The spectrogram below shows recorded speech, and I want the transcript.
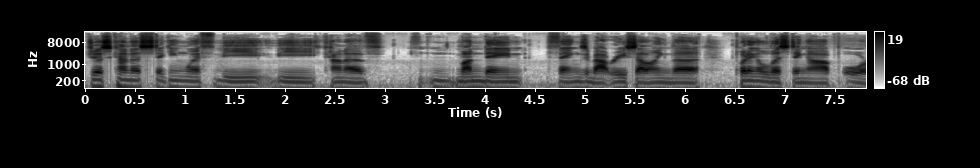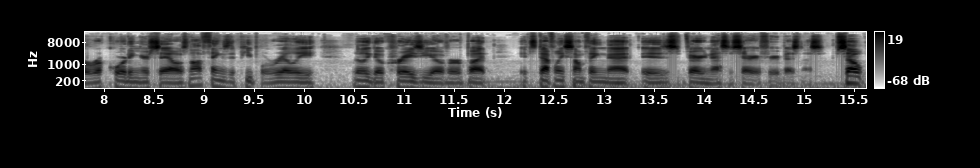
just kind of sticking with the the kind of mundane things about reselling the putting a listing up or recording your sales. Not things that people really, really go crazy over, but it's definitely something that is very necessary for your business. So,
